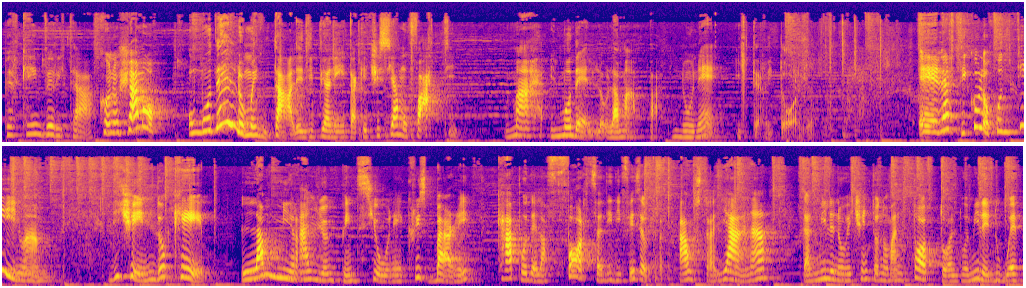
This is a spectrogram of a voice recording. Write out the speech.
perché in verità conosciamo un modello mentale di pianeta che ci siamo fatti, ma il modello, la mappa, non è il territorio. E l'articolo continua dicendo che l'ammiraglio in pensione Chris Barry, capo della forza di difesa australiana dal 1998 al 2002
